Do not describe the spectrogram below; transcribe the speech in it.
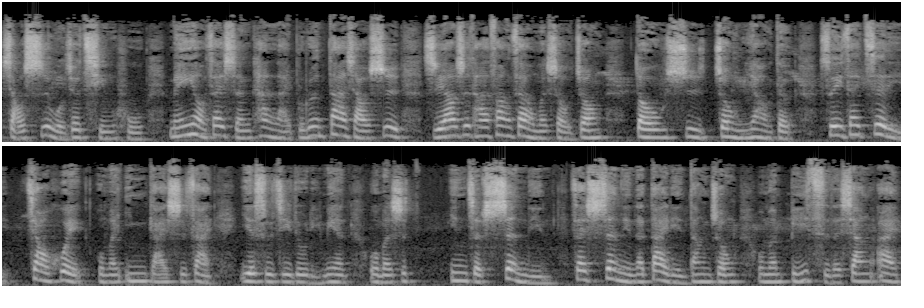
小事我就轻忽。没有，在神看来，不论大小事，只要是他放在我们手中，都是重要的。所以在这里，教会我们应该是在耶稣基督里面，我们是。因着圣灵，在圣灵的带领当中，我们彼此的相爱，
